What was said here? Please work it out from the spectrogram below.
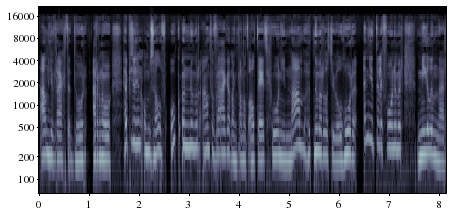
aangevraagd door Arno. Heb je zin om zelf ook een nummer aan te vragen, dan kan het altijd gewoon je naam, het nummer dat je wil horen en je telefoonnummer mailen naar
